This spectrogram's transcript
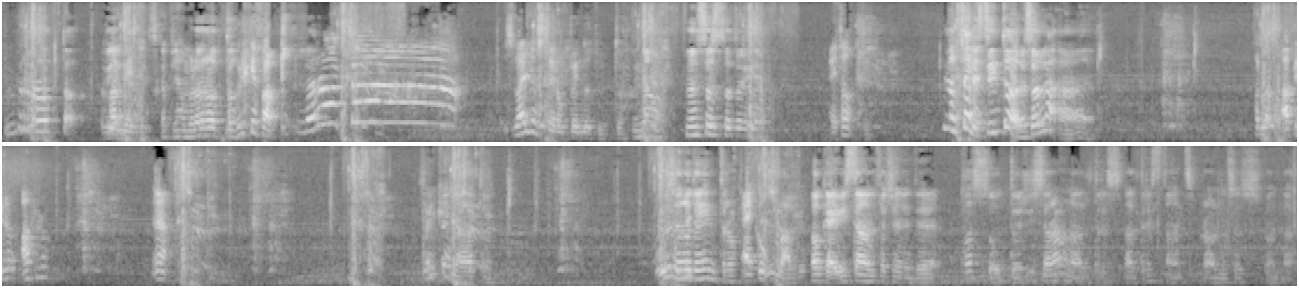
Brutto! Va bene. Scappiamo, l'ho Ma rotto! perché fa... L'ho rotto! Sbaglio stai rompendo tutto? No, non sono stato io. È Totti. Non c'è l'estintore, sono là. Ah. Fallo, aprilo, aprilo. Eh. Sei cagato. Sono dentro. Ecco un bug. Ok, vi stanno facendo vedere. Qua sotto ci saranno altre, altre stanze, però non so se si può andare.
